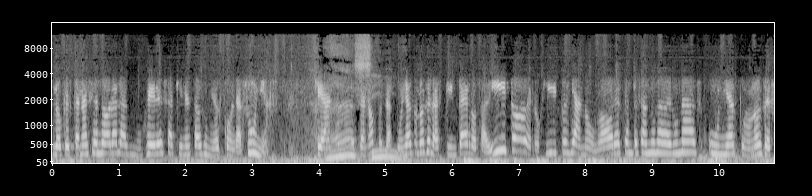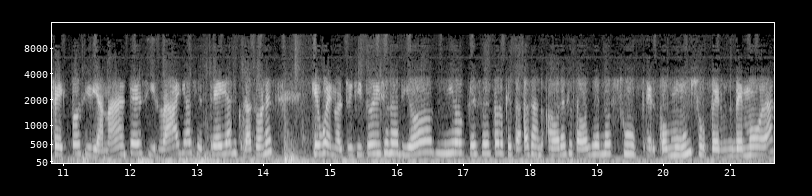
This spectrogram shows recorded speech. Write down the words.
lo que están haciendo ahora las mujeres aquí en Estados Unidos con las uñas que antes ah, no, pues las uñas uno se las pinta de rosadito, de rojito, ya no, uno ahora está empezando a ver unas uñas con unos efectos y diamantes y rayas y estrellas y corazones, que bueno, al principio dicen, Dios mío, ¿qué es esto lo que está pasando? Ahora se está volviendo súper común, súper de moda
